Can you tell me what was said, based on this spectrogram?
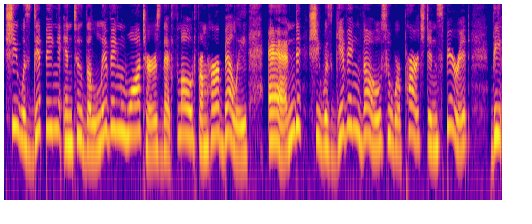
she was dipping into the living waters that flowed from her belly, and she was giving those who were parched in spirit the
